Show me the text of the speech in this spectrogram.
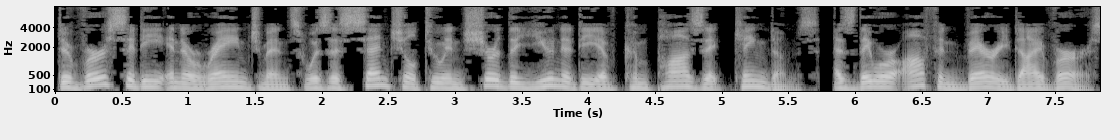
Diversity in arrangements was essential to ensure the unity of composite kingdoms, as they were often very diverse.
